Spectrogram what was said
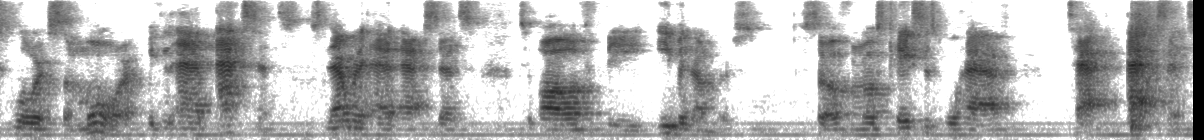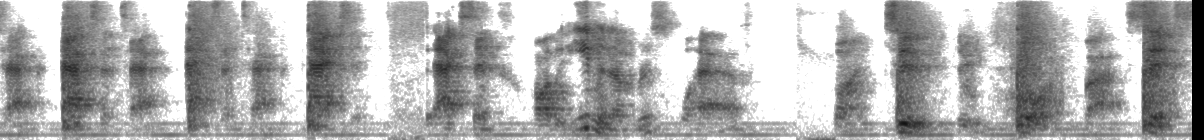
explore it some more, we can add accents. So now we're going to add accents to all of the even numbers. So for most cases, we'll have tap, accent, tap, accent, tap, accent, tap, accent. To accent all the even numbers, we'll have one, two, three, four, five, six.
